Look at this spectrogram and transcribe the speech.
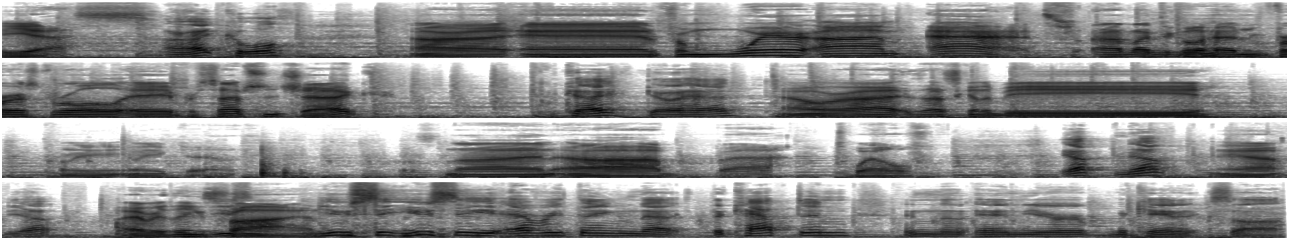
yes. All right, cool. All right, and from where I'm at, I'd like to go ahead and first roll a perception check. Okay, go ahead. All right, that's going to be 20, okay. That's 9, ah, bah, 12. Yep, nope, Yeah, yep. everything's You, fine. You see you see everything that the captain and the and your mechanic saw.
